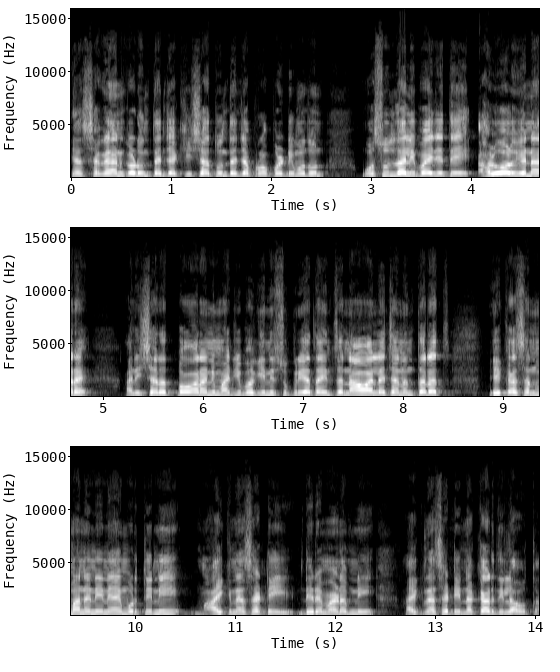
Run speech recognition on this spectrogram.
या सगळ्यांकडून त्यांच्या खिशातून त्यांच्या प्रॉपर्टीमधून वसूल झाली पाहिजे ते हळूहळू येणार आहे. आणि शरद पवार आणि माझी भगिनी सुप्रियाताईंचं नाव आल्याच्या नंतरच एका सन्माननीय न्यायमूर्तींनी ऐकण्यासाठी डेरे मॅडमनी ऐकण्यासाठी नकार दिला होता.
